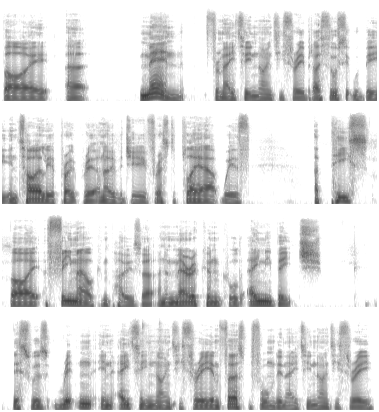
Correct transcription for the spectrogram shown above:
by uh, men from 1893, but I thought it would be entirely appropriate and overdue for us to play out with a piece by a female composer, an American called Amy Beach. This was written in 1893 and first performed in 1893.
